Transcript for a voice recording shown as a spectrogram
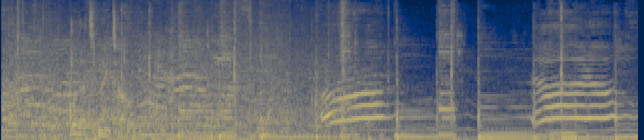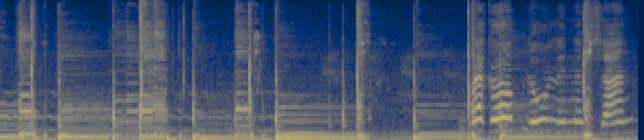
Well, that's me, Tom. Back up, loneliness, and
